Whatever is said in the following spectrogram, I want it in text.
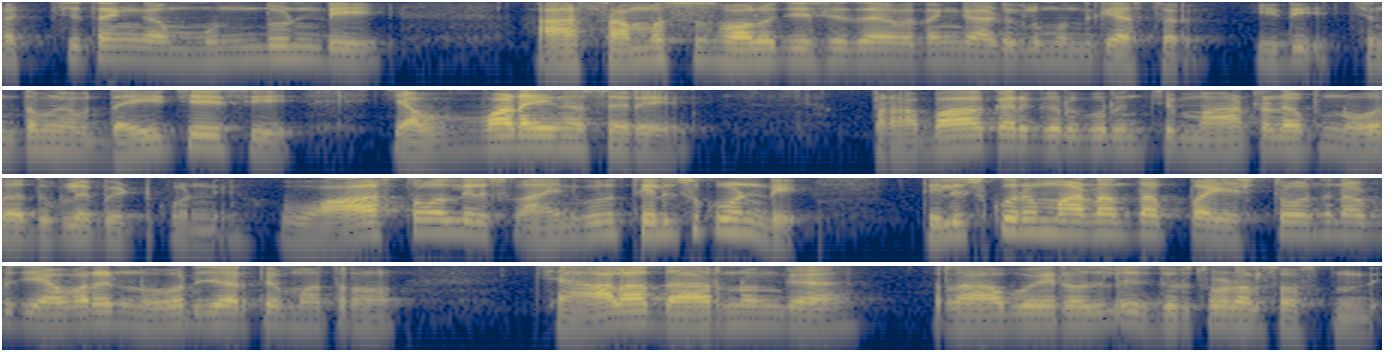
ఖచ్చితంగా ముందుండి ఆ సమస్య సాల్వ్ చేసే విధంగా అడుగులు ముందుకేస్తారు. ఇది చింతమనే దయచేసి ఎవడైనా సరే ప్రభాకర్ గారి గురించి మాట్లాడేటప్పుడు నోరు అదుపులో పెట్టుకోండి. వాస్తవాలు తెలుసుకో ఆయన గురించి తెలుసుకోండి. తెలుసుకుని మాట తప్ప ఇష్టం వచ్చినప్పుడు ఎవరైనా నోరు జారితే మాత్రం చాలా దారుణంగా రాబోయే రోజుల్లో ఎదురు చూడాల్సి వస్తుంది.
